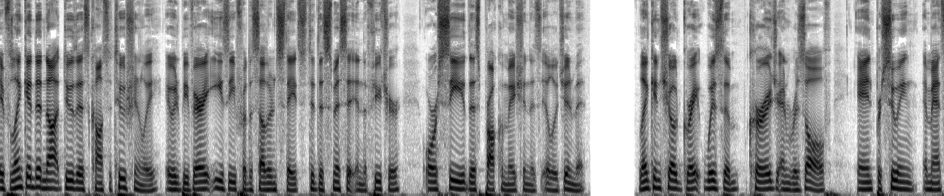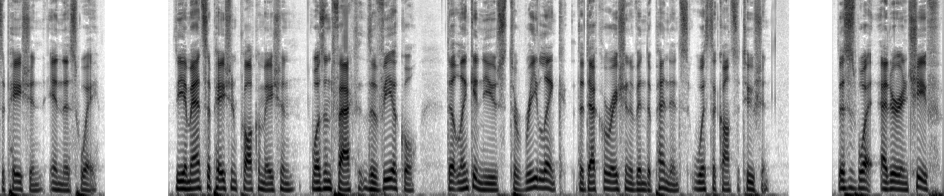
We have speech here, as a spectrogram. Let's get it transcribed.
If Lincoln did not do this constitutionally, it would be very easy for the Southern states to dismiss it in the future or see this proclamation as illegitimate. Lincoln showed great wisdom, courage, and resolve in pursuing emancipation in this way. The Emancipation Proclamation was, in fact, the vehicle that Lincoln used to relink the Declaration of Independence with the Constitution. This is what editor in chief,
